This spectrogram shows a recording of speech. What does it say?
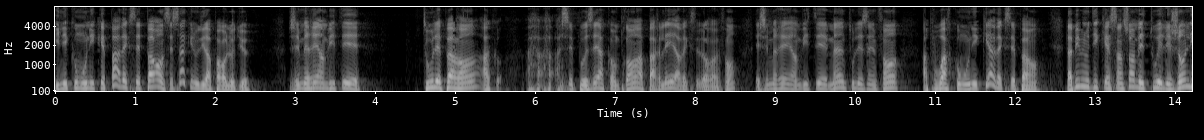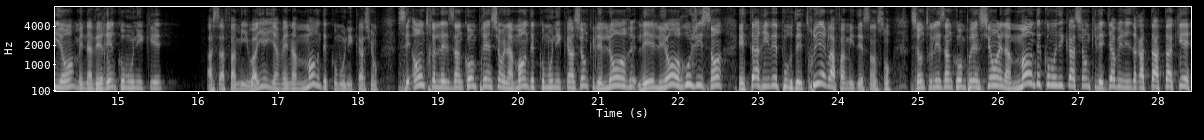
il ne communiquait pas avec ses parents. C'est ça qui nous dit la parole de Dieu. J'aimerais inviter tous les parents à, à, à, se poser, à comprendre, à parler avec leurs enfants. Et j'aimerais inviter même tous les enfants à pouvoir communiquer avec ses parents. La Bible nous dit que Samson avait tué les gens lions, mais n'avait rien communiqué à sa famille. Vous voyez, il y avait un manque de communication. C'est entre les incompréhensions et le manque de communication que les lions, les lions rougissants est arrivé pour détruire la famille de Samson. C'est entre les incompréhensions et le manque de communication que le diable viendra t'attaquer,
